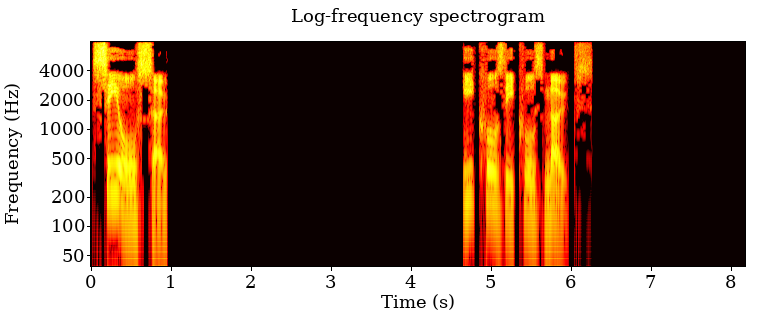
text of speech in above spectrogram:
See also Notes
